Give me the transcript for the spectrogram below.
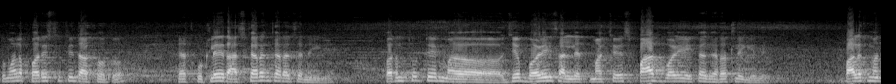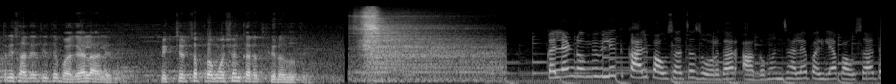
तुम्हाला परिस्थिती दाखवतो. त्यात कुठलंही राजकारण करायचं नाही आहे. परंतु ते म, जे बळी चाललेत मागच्या वेळेस पाच बळी एका घरातले गेले. पालकमंत्री साधे तिथे बघायला आले नाही. पिक्चरचं प्रमोशन करत फिरत होते. काल पावसाचं जोरदार आगमन झालं. पहिल्या पावसात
